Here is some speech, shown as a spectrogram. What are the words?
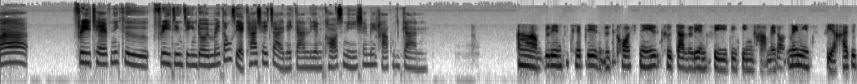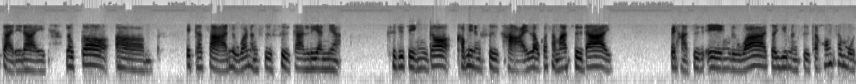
ว่า Free TAFE นี่คือฟรีจริง ๆ โดยไม่ต้องเสียค่าใช้จ่ายในการเรียนคอร์สนี้ใช่ไหมคะ คุณกัน อ่าเรียนที่ TAFE เรียนคอร์สนี้คือการเรียนฟรีจริง ๆ ค่ะ ไม่ต้องไม่มีเสียค่าใช้จ่ายใด ๆ แล้วก็อ่าเอกสารหรือว่าหนังสือสื่อการเรียนเนี่ย คือจริงๆก็เขามีหนังสือขาย เราก็สามารถซื้อได้ ไปหาซื้อเอง หรือว่าจะยืมหนังสือจากห้องสมุด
